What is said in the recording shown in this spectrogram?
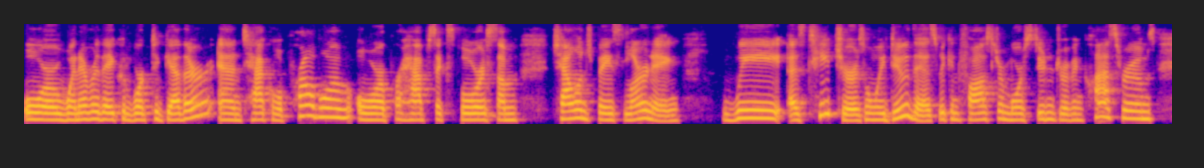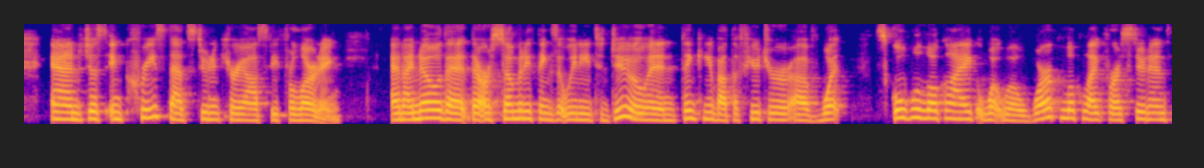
or whenever they could work together and tackle a problem, or perhaps explore some challenge based learning. We as teachers when we do this we can foster more student driven classrooms and just increase that student curiosity for learning. And i know that there are so many things that we need to do in thinking about the future of what school will look like what will work look like for our students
